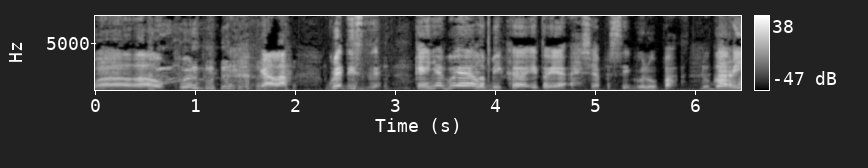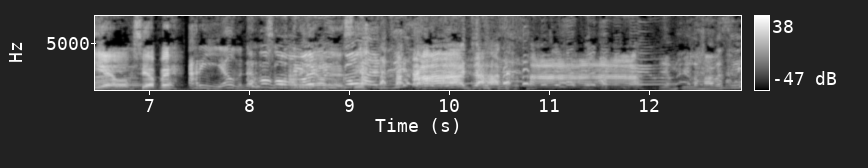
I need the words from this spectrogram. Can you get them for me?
walaupun enggak lah. Gue tis- kayaknya gue lebih ke itu ya eh siapa sih gue lupa Dugong Ariel Mario. siapa ya? Ariel bener Kok gue nggak dugong sih? anjir ah jangan Yang film apa sih?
